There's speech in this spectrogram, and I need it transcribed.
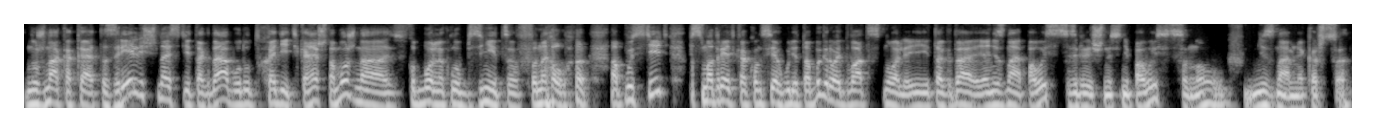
нужна какая-то зрелищность, и тогда будут ходить. Конечно, можно футбольный клуб «Зенит» в ФНЛ опустить, посмотреть, как он всех будет обыгрывать 20-0, и тогда, я не знаю, повысится зрелищность, не повысится, ну, не знаю, мне кажется.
